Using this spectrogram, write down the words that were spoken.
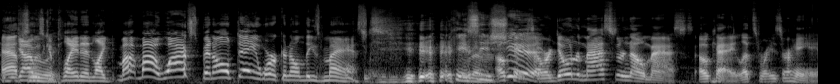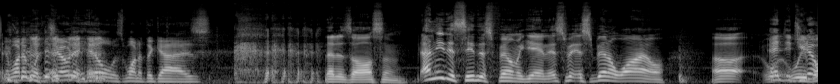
And the guy was complaining like my, my wife spent all day working on these masks. Can't see Okay, so we're doing masks or no masks? Okay, let's raise our hand. And one of them Jonah Hill was one of the guys. that is awesome. I need to see this film again. It's been, it's been a while. Uh, And did you know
